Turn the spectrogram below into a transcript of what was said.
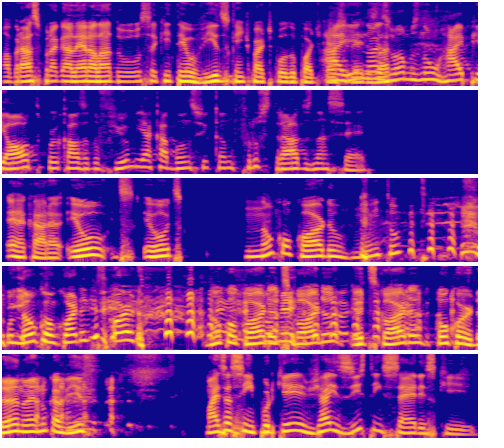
Um abraço pra galera lá do Ouça Quem Tem Ouvidos, que a gente participou do podcast Aí deles nós lá. vamos num hype alto por causa do filme e acabamos ficando frustrados na série. É, cara, eu, eu não concordo muito. O não concorda, discordo. Não concordo, eu discordo. Eu discordo, concordando, né? Nunca vi isso. Mas assim, porque já existem séries que,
